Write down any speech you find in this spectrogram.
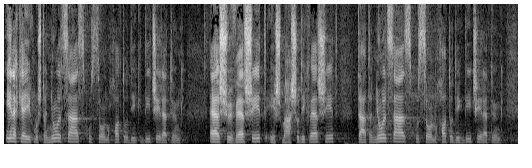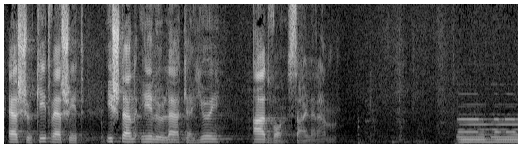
énekeljük most a 826. dicséretünk első versét és második versét, tehát a 826. dicséretünk első két versét, Isten élő lelke jöjj, áldva szállj le rám. thank you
